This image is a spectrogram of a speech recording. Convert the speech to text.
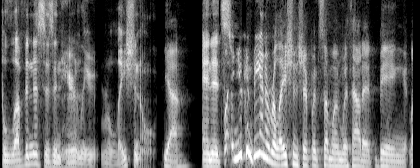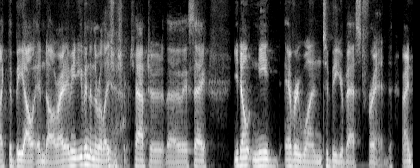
belovedness is inherently relational. Yeah and it's well, and you can be in a relationship with someone without it being like the be all end all right? I mean even in the relationship yeah. chapter though they say you don't need everyone to be your best friend right?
